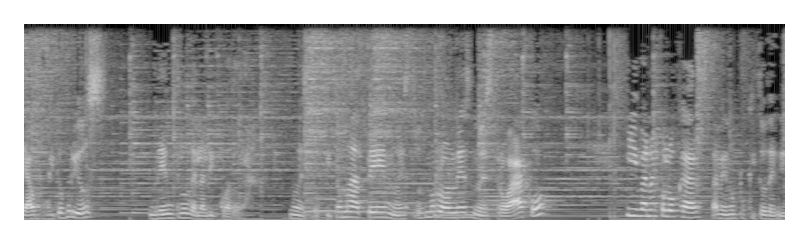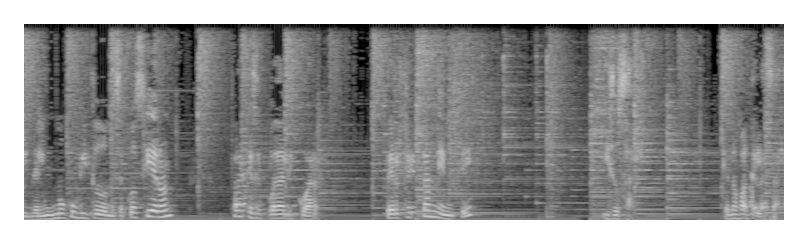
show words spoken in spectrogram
ya un poquito fríos dentro de la licuadora. Nuestro jitomate, nuestros morrones, nuestro ajo. Y van a colocar también un poquito del mismo juguito donde se cocieron para que se pueda licuar perfectamente y su sal. Que no falte la sal.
